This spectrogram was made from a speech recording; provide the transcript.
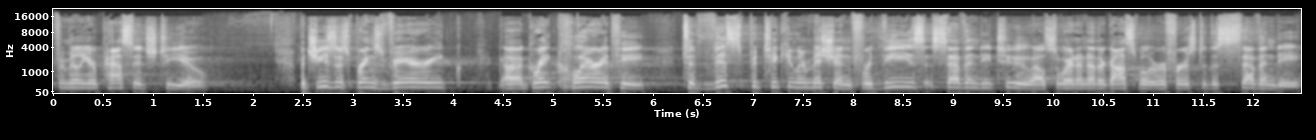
familiar passage to you. But Jesus brings very uh, great clarity to this particular mission for these 72. Elsewhere in another gospel, it refers to the 70.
